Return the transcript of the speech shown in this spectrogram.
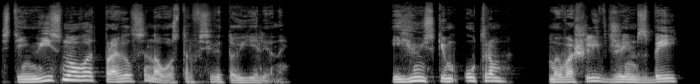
Стенюи снова отправился на остров Святой Елены. Июньским утром мы вошли в Джеймс-Бэй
